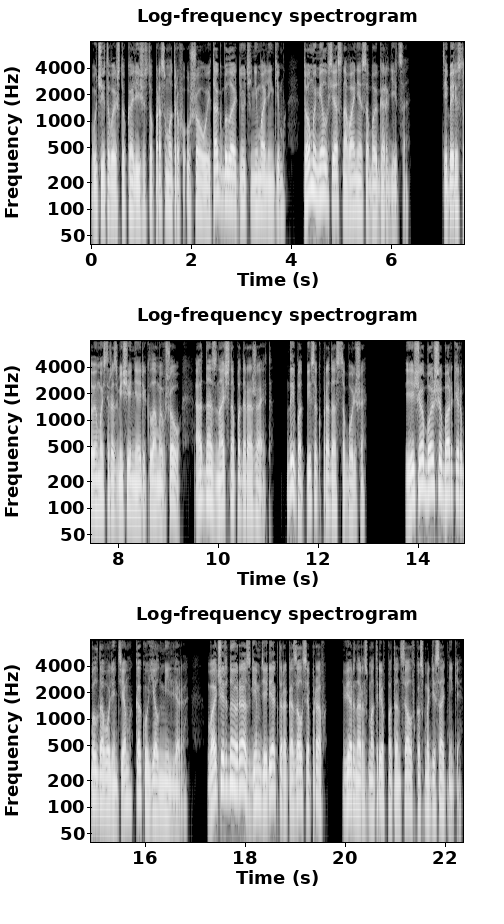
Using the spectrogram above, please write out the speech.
Учитывая, что количество просмотров у шоу и так было отнюдь не маленьким, Том имел все основания собой гордиться. Теперь стоимость размещения рекламы в шоу однозначно подорожает, да и подписок продастся больше. Еще больше Баркер был доволен тем, как уел Миллера. В очередной раз геймдиректор оказался прав, верно рассмотрев потенциал в космодесантнике.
